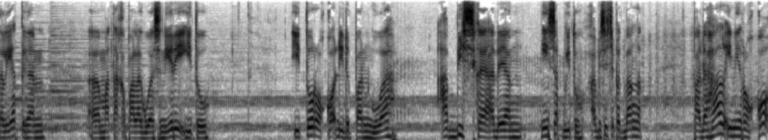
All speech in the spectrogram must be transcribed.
ngelihat dengan eh, mata kepala gue sendiri gitu. Itu rokok di depan gue abis kayak ada yang ngisep gitu. Habisnya cepet banget. Padahal ini rokok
